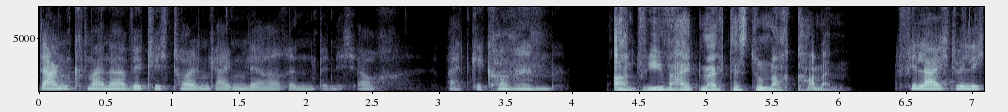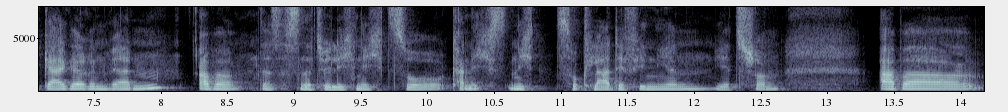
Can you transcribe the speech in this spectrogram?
dank meiner wirklich tollen Geigenlehrerin bin ich auch weit gekommen. Und wie weit möchtest du noch kommen? Vielleicht will ich Geigerin werden, aber das ist natürlich nicht so, kann ich nicht so klar definieren jetzt schon. Aber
